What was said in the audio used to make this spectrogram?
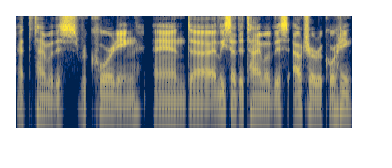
at the time of this recording, and uh, at least at the time of this outro recording.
